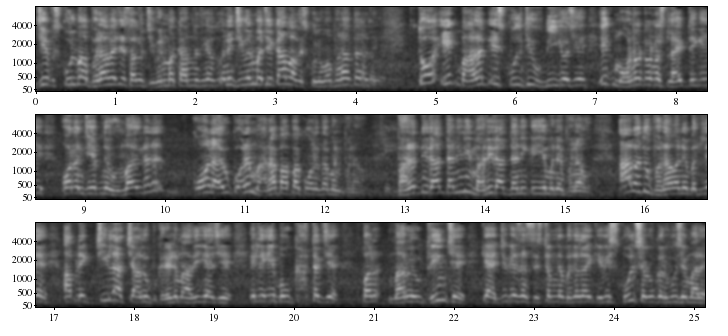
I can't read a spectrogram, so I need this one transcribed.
જે સ્કૂલમાં ભણાવે છે સારું જીવનમાં કામ નથી આવતું. અને જીવનમાં જે કામ આવે સ્કૂલોમાં ભણાવતા નથી. તો એક બાળક એ સ્કૂલથી ઉડી ગયો છે એક મોનોટોનસ લાઈફ થઈ ગઈ. ઔરંગઝેબને ને હુમાયુન કોણ આવ્યું કોને મારા બાપા કોણ હતા? મને ભણાવો. ભારતની રાજધાની ની મારી રાજધાની કહીએ મને ભણાવો. આ બધું ભણાવવાને બદલે આપણે એક ચીલા ચાલુ ગ્રેડમાં આવી ગયા છીએ. એટલે એ બહુ ઘાતક છે. પણ મારું એવું ડ્રીમ છે કે એજ્યુકેશન સિસ્ટમને બદલવા એક એવી સ્કૂલ શરૂ કરવું છે મારે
